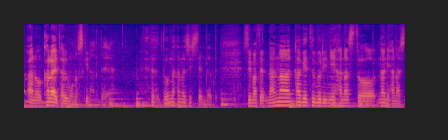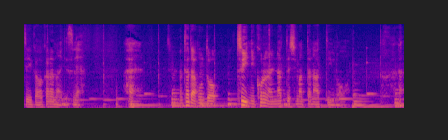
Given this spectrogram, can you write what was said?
うん、あの辛い食べ物好きなんで。どんな話してんだって。すいません。7ヶ月ぶりに話すと何話していいかわからないですね。はい。ただ本当ついにコロナになってしまったなっていうのを。うん。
